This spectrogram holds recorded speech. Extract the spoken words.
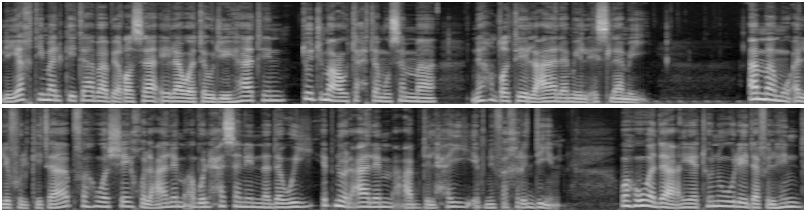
ليختم الكتاب برسائل وتوجيهات تجمع تحت مسمى نهضة العالم الإسلامي. أما مؤلف الكتاب فهو الشيخ العالم أبو الحسن الندوي ابن العالم عبد الحي ابن فخر الدين، وهو داعية ولد في الهند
